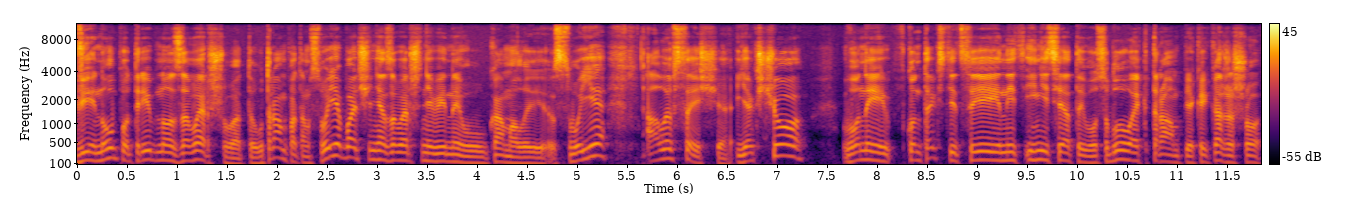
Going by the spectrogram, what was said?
війну потрібно завершувати. У Трампа там своє бачення завершення війни, у Камали своє. Але все ще, якщо вони в контексті цієї іні- ініціативи, особливо як Трамп, який каже, що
